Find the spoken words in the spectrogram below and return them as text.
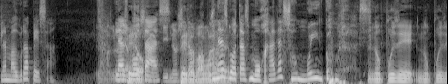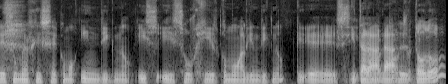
La armadura pesa. Las botas. y no Pero vamos. Unas botas mojadas son muy incómodas. No puede, no puede sumergirse como indigno y, y surgir como alguien digno. que, eh, eh, se Sí, quita la- el todo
